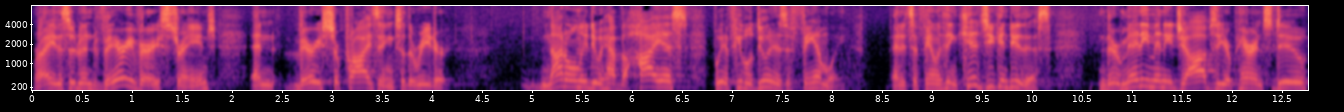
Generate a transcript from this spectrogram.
right? This would have been very, very strange and very surprising to the reader. Not only do we have the highest, but we have people doing it as a family. And it's a family thing. Kids, you can do this. There are many, many jobs that your parents do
